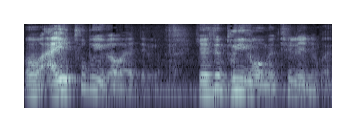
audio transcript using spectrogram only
어, 아예 2V가 와야 되는 거야. 걔는 V가 오면 틀리는 거야.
